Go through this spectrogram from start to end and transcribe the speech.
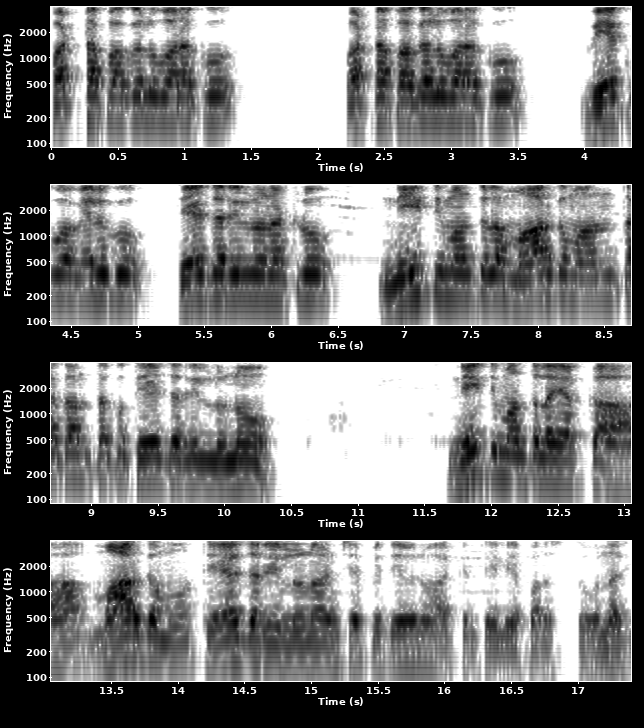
పట్ట పగలు వరకు పట్ట పగలు వరకు వేకువ వెలుగు తేజరిల్లునట్లు నీతిమంతుల మార్గం అంతకంతకు తేజరిల్లును. నీతిమంతుల యొక్క మార్గము తేజరిల్లును అని చెప్పి దేవుని వాక్యం తెలియపరుస్తూ ఉన్నది.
